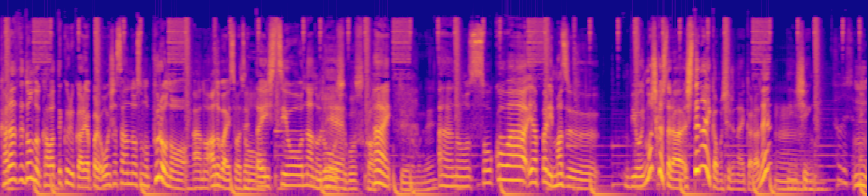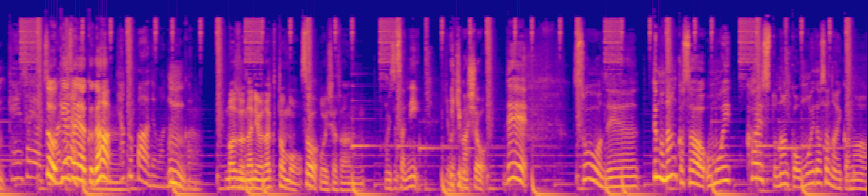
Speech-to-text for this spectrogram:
体ってどんどん変わってくるからやっぱりお医者さんのそのプロのあのアドバイスは絶対必要なのどうで過ごすかはいっていうのもね、あのそこはやっぱりまず病院もしかしたらしてないかもしれないからねうん。妊娠。そうですよね、うん。検査薬が、ね、そう検査薬がうん100%ではないから、まずは何はなくともそう。お医者さん。お医者さんに行き行ましょう。でそうね。でもなんかさ思い返すとなんか思い出さないかな。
